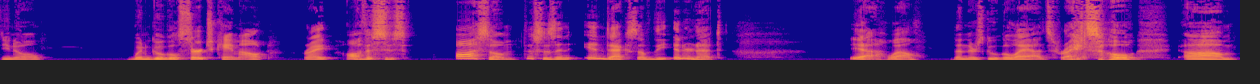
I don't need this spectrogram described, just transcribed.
you know, when Google search came out, right? Oh, this is awesome. This is an index of the internet. Yeah, well, then there's Google Ads, right? So, um,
